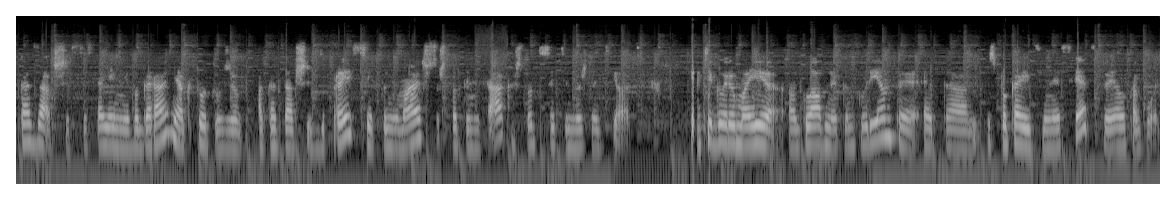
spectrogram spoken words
оказавшись в состоянии выгорания, а кто-то уже оказавшись в депрессии, понимает, что что-то не так и что-то с этим нужно делать. Как я говорю, мои а, главные конкуренты – это успокоительные средства и алкоголь.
